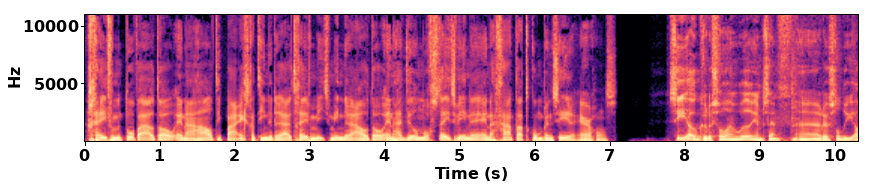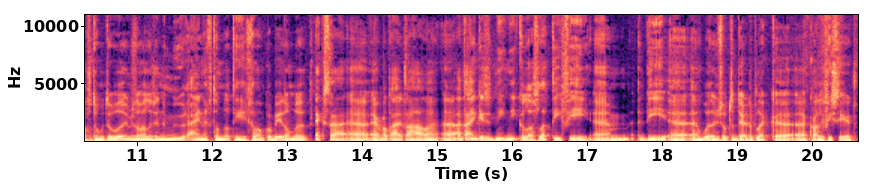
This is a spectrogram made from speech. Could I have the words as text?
Geef hem een topauto en hij haalt die paar extra tienden eruit. Geef hem iets mindere auto en hij wil nog steeds winnen. En dan gaat dat compenseren ergens. Zie je ook Russell en Williams. Hè? Uh, Russell die af en toe met de Williams nog wel eens in de muur eindigt. Omdat hij gewoon probeert om het extra uh, er wat uit te halen. Uh, uiteindelijk is het niet Nicolas Latifi um, die Williams op de derde plek kwalificeert.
